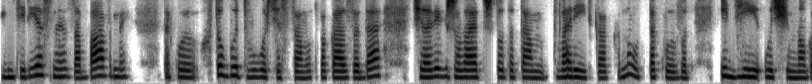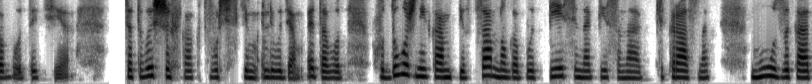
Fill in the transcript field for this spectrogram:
интересный, забавный, такой, кто будет творчеством, вот показывает, да, человек желает что-то там творить, как, ну, такой вот идей очень много будет идти от высших как творческим людям. Это вот художникам, певцам много будет песен написано прекрасных, музыка,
